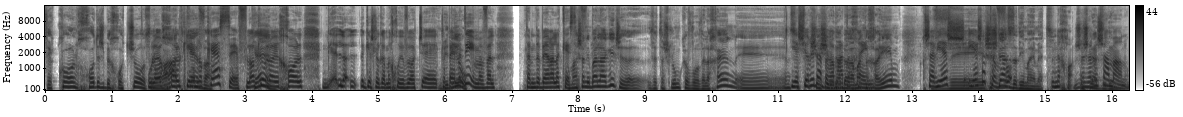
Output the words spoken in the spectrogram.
זה כל חודש בחודשו, זה הוא לא הוראת יכול כי אין לו קבע. כסף, לא כי כן. הוא לא יכול, לא, יש לו גם מחויבויות אה, כלפי. ילדים, אבל אתה מדבר על הכסף. מה שאני בא להגיד שזה זה תשלום קבוע, ולכן אה, אין ספק שיש ירידה ברמת ברמת החיים. החיים. עכשיו, יש, יש של שני הטבות, הצדדים האמת. נכון, זה מה שאמרנו.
